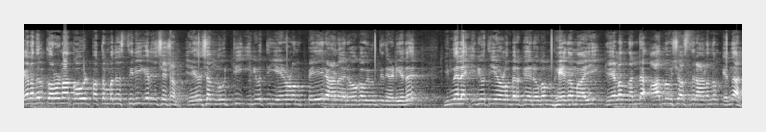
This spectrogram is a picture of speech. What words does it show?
കേരളത്തിൽ കൊറോണ കോവിഡ് പത്തൊമ്പത് സ്ഥിരീകരിച്ച ശേഷം ഏകദേശം നൂറ്റി ഇരുപത്തിയേഴോളം പേരാണ് രോഗവിമുക്തി നേടിയത്. ഇന്നലെ ഇരുപത്തിയേഴോളം പേർക്ക് രോഗം ഭേദമായി. കേരളം നല്ല ആത്മവിശ്വാസത്തിലാണെന്നും എന്നാൽ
